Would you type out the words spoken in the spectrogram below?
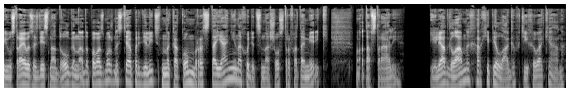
и устраиваться здесь надолго, надо по возможности определить, на каком расстоянии находится наш остров от Америки, ну, от Австралии, или от главных архипелагов Тихого океана.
